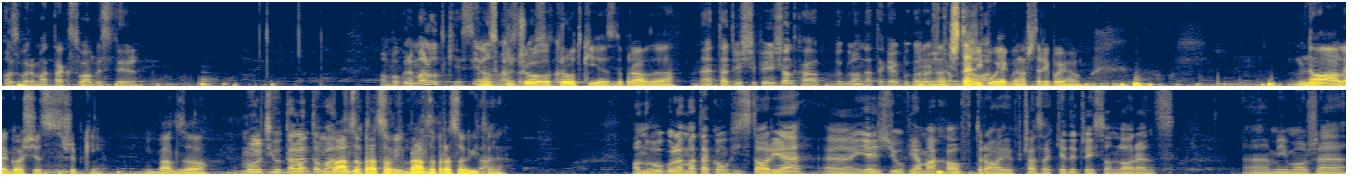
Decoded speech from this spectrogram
Osborne ma tak słaby styl. On w ogóle malutki jest. Ile On on ma skrócił, wzrostu? krótki jest, to prawda. Nawet ta 250 wygląda tak jakby go Na rozciągała. 4,5, jakby na 4,5 jechał. No, ale gość jest szybki i bardzo, ba- Multiutalentowany. bardzo, pracowi- bardzo pracowity. Tak. On w ogóle ma taką historię. e, Jeździł w Yamaha w Troy w czasach, kiedy Jason Lawrence, e, mimo że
